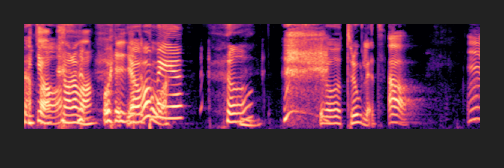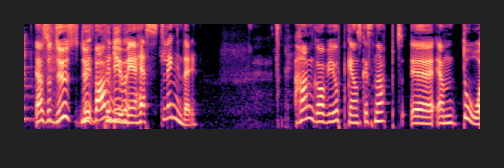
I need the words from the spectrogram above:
Inte jag, Klara var. Och Jag var på. med. Ja. Det var otroligt. Ja. Alltså du, du Men- vann ju med hästlängder. Han gav ju upp ganska snabbt eh, ändå.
